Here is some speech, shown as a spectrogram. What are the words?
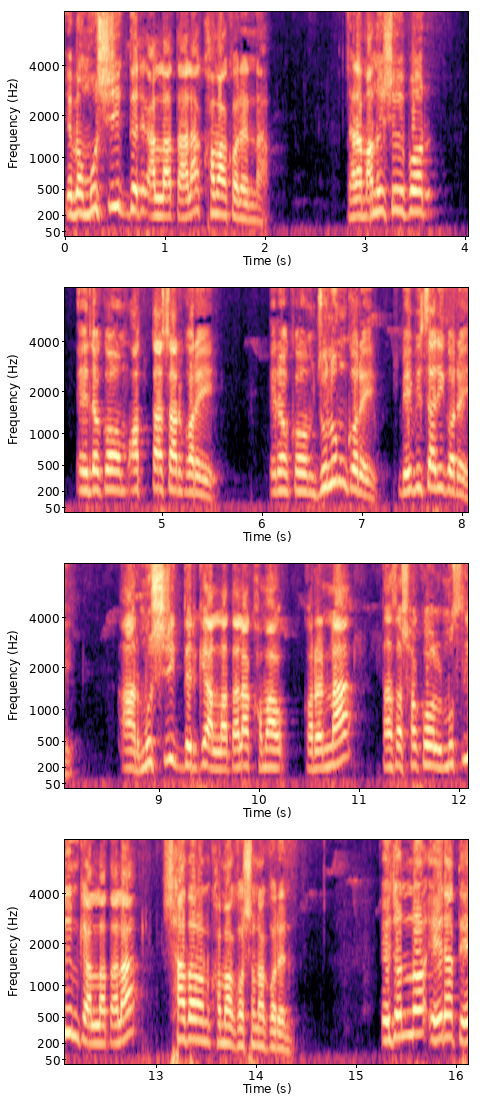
এবং মুশ্রিকদের আল্লাহ তালা ক্ষমা করেন না। যারা মানুষের উপর এরকম অত্যাচার করে এরকম জুলুম করে, বেবিচারি করে, আর মুশ্রিকদেরকে আল্লাহ তালা ক্ষমা করেন না, তাছাড়া সকল মুসলিমকে আল্লাহ তালা সাধারণ ক্ষমা ঘোষণা করেন। এজন্য এই রাতে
